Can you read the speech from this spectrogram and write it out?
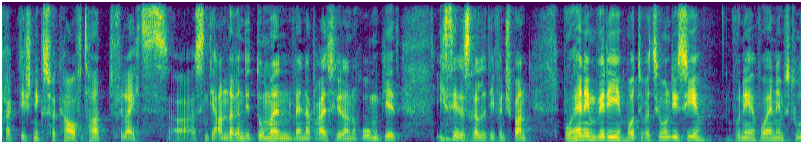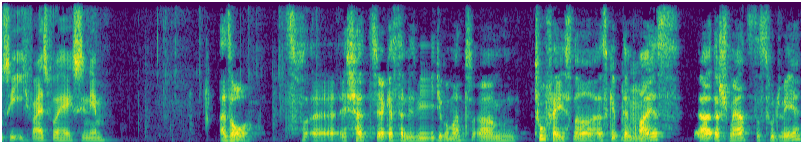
praktisch nichts verkauft hat? Vielleicht äh, sind die anderen die Dummen, wenn der Preis wieder nach oben geht. Ich mhm. sehe das relativ entspannt. Woher nehmen wir die Motivation, die Sie, woher, woher nimmst du sie? Ich weiß, woher ich sie nehme. Also, äh, ich hatte ja gestern das Video gemacht. Ähm, Two-Face, ne? Es gibt den mhm. Preis, ja, der Schmerz, das tut weh.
